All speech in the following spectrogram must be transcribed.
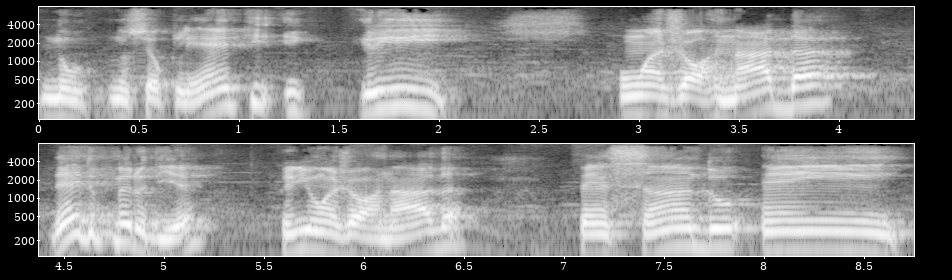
no, no seu cliente e crie uma jornada, desde o primeiro dia, crie uma jornada pensando em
